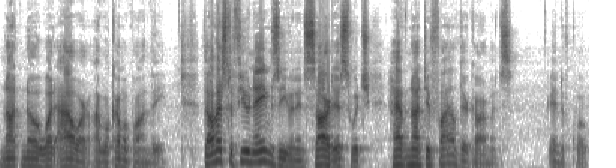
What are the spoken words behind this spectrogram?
not know what hour I will come upon thee. Thou hast a few names even in Sardis which have not defiled their garments. End of quote.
